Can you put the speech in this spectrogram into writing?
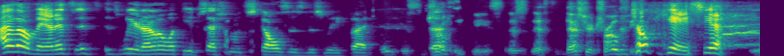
I don't know, man. It's it's it's weird. I don't know what the obsession with skulls is this week, but it's Yeah. trophy piece. It's, that's, that's your trophy. trophy case, yeah.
